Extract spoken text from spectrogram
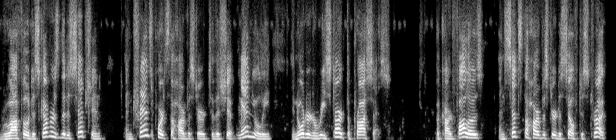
Ru'afo discovers the deception and transports the harvester to the ship manually in order to restart the process. Picard follows and sets the harvester to self destruct,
